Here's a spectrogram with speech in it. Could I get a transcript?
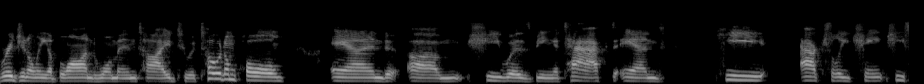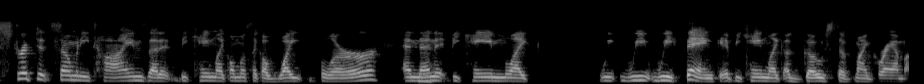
originally a blonde woman tied to a totem pole and um, she was being attacked and he actually changed he stripped it so many times that it became like almost like a white blur and then it became like we we we think it became like a ghost of my grandma.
